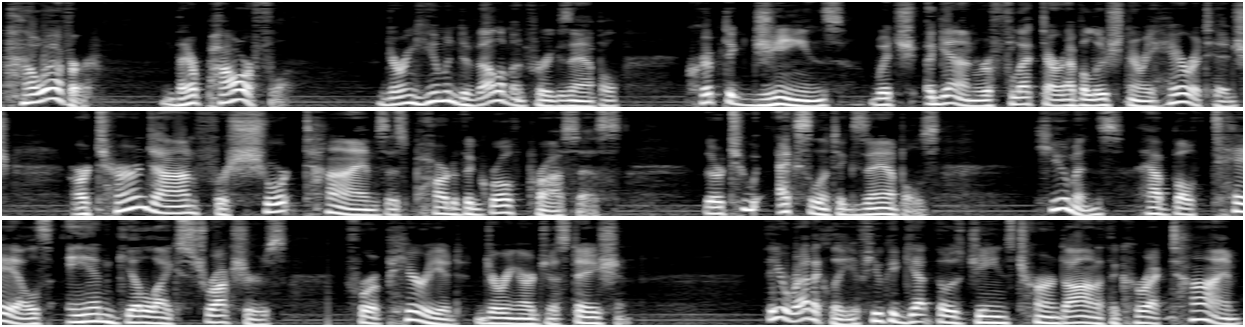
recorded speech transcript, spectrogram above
However, they're powerful. During human development, for example, cryptic genes, which again reflect our evolutionary heritage, are turned on for short times as part of the growth process. There are two excellent examples. Humans have both tails and gill like structures for a period during our gestation. Theoretically, if you could get those genes turned on at the correct time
